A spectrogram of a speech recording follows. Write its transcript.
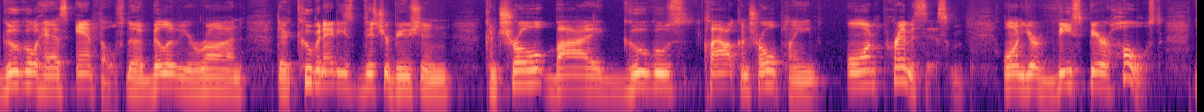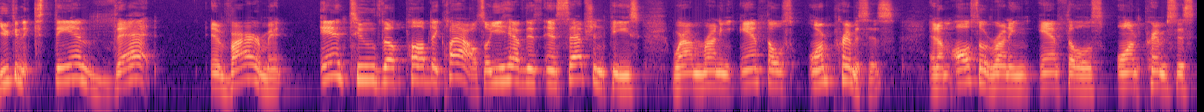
Google has Anthos, the ability to run their Kubernetes distribution controlled by Google's cloud control plane on premises on your vSphere host. You can extend that environment into the public cloud. So you have this inception piece where I'm running Anthos on premises and I'm also running Anthos on premises,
